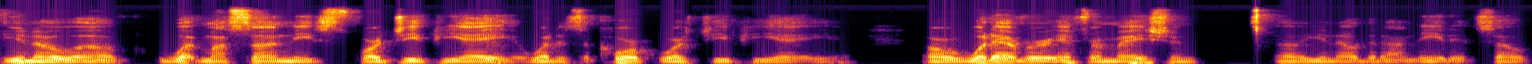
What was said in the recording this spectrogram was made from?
you know, uh, what my son needs for GPA, what is a core course GPA, or whatever information uh, you know that I needed. So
